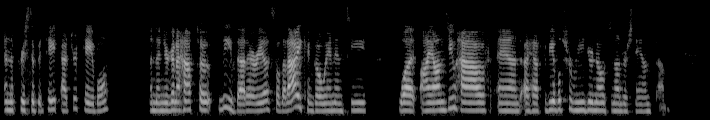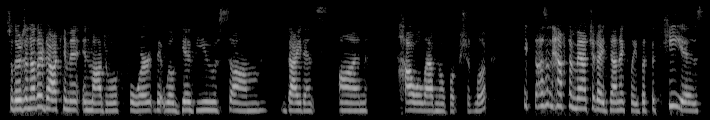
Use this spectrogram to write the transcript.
and the precipitate at your table. And then you're going to have to leave that area so that I can go in and see what ions you have, and I have to be able to read your notes and understand them. So there's another document in module four that will give you some guidance on how a lab notebook should look. It doesn't have to match it identically, but the key is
